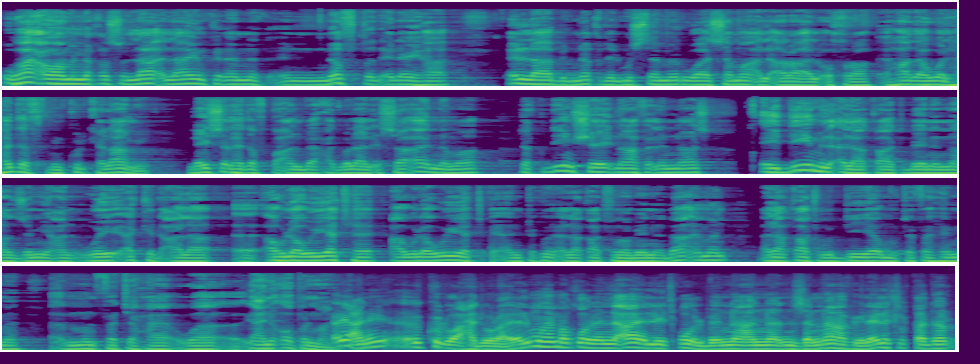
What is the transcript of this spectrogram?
وهاي عوامل النقص لا, لا يمكن أن نفطن إليها إلا بالنقد المستمر وسماع الآراء الأخرى. هذا هو الهدف من كل كلامي. ليس الهدف طعن بأحد ولا الإساءة إنما تقديم شيء نافع للناس يديم العلاقات بين الناس جميعا ويأكد على أولويتها أولوية أن تكون العلاقات فيما بيننا دائما. علاقات ودية متفهمة منفتحة ويعني open mind يعني كل واحد ورأيه. المهم أقول أن الآية اللي تقول بأن أن أنزلناها في ليلة القدر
